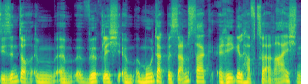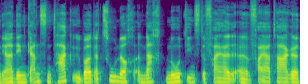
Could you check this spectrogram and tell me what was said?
die sind doch im, ähm, wirklich ähm, Montag bis Samstag regelhaft zu erreichen, ja, den ganzen Tag über, dazu noch Nacht, Notdienste, Feier, äh, Feiertage.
